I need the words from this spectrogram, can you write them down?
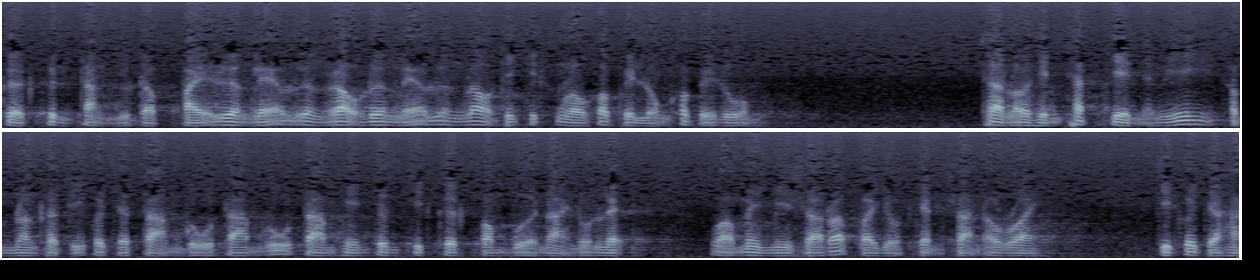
เกิดขึ้นตั้งอยู่ดับไปเรื่องแล้วเรื่องเล่าเรื่องแล้วเรื่องเล่าที่จิตของเราก็ไปหลงเข้าไปรวม ถ้าเราเห็นชัดเจนอย่างนี้กำลังสติก็จะตามดูตามรู้ตามเห็นจนจิตเกิดความเบื่อหน่ายนั่นแหละ ว่าไม่มีสาระประโยชน์แก่นสารอะไรจิตก็จะหา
